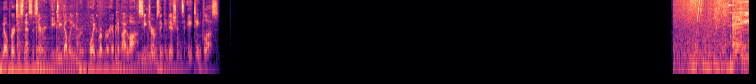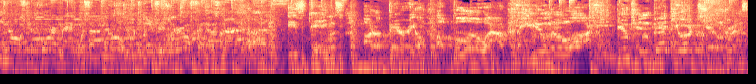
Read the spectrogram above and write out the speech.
No purchase necessary. VGW Group. Void were prohibited by law. See terms and conditions. 18 plus. He knows the quarterback was on coke if his girlfriend was not on. These games are a burial, a blowout, a human lock. You can bet your children's,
